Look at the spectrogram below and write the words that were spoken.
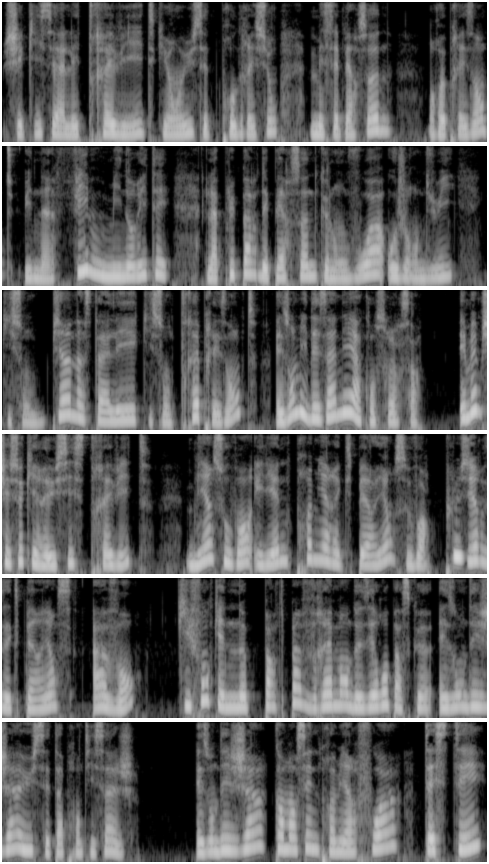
chez qui c'est allé très vite, qui ont eu cette progression, mais ces personnes représentent une infime minorité. La plupart des personnes que l'on voit aujourd'hui, qui sont bien installées, qui sont très présentes, elles ont mis des années à construire ça. Et même chez ceux qui réussissent très vite, bien souvent, il y a une première expérience, voire plusieurs expériences avant, qui font qu'elles ne partent pas vraiment de zéro parce qu'elles ont déjà eu cet apprentissage. Elles ont déjà commencé une première fois, testé,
